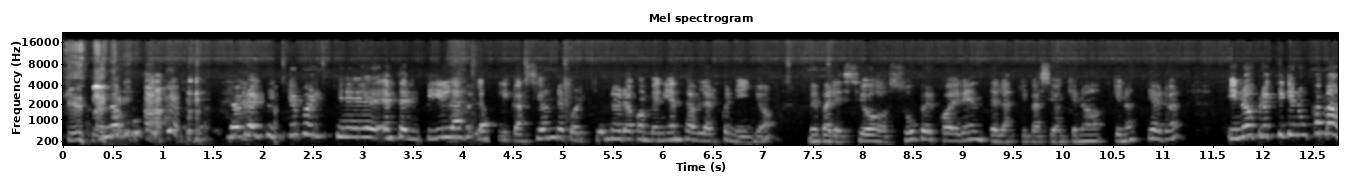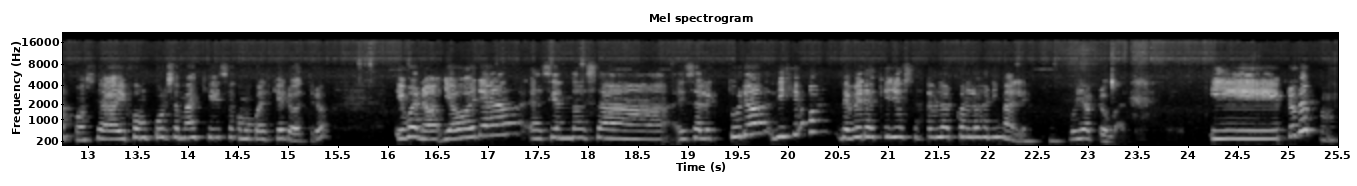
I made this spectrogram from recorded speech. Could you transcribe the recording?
¿Qué- La Lo practiqué, lo practiqué porque entendí la, la explicación de por qué no era conveniente hablar con ellos. Me pareció súper coherente la explicación que, no, que nos dieron y no practiqué nunca más. O sea, ahí fue un curso más que hice como cualquier otro. Y bueno, y ahora haciendo esa, esa lectura dije, oh, de veras que yo sé hablar con los animales, voy a probar. Y probé. pues.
